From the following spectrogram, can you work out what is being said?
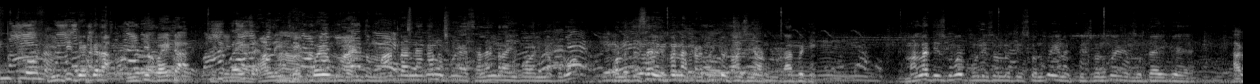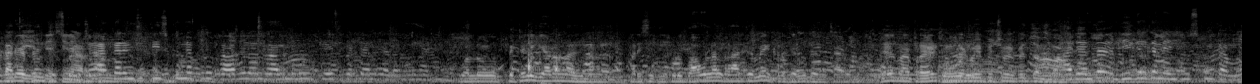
ఇంట్లోనా ఇంటి దగ్గర ఇంటి బయట వాళ్ళ ఇంటికి పోయి ఆయనతో మాట్లాడినాక నువ్వు సిలిండర్ అయిపోయినప్పుడు వాళ్ళు తీసే విపన్ అక్కడ పెట్టి వచ్చేసినాడు దాపెట్టి మళ్ళీ తీసుకుపోయి పోలీసు వాళ్ళు తీసుకొని పోయి ఈయనకు తీసుకొని పోయి ముద్దాయికి అక్కడ నుంచి తీసుకున్నప్పుడు బాబులాల్ వాళ్ళ కేసు కదా పెట్టడానికి ఏడం లేదు మేడం పరిస్థితి ఇప్పుడు బాబులాల రాజ్యమే ఇక్కడ జరుగుతుంది చాలా లేదు మన ప్రైవేట్ కంప్లైంట్ వేయించి వేపిద్దాం అదంతా లీగల్గా మేము చూసుకుంటాము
